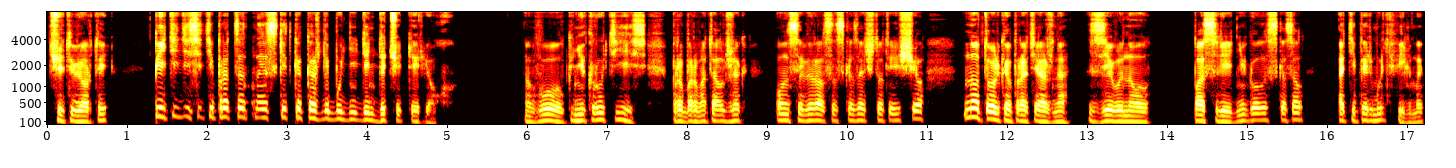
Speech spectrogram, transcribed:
четвертый — Пятидесятипроцентная скидка каждый будний день до четырех. «Волк, не крутись!» — пробормотал Джек. Он собирался сказать что-то еще, но только протяжно зевнул. Последний голос сказал, а теперь мультфильмы.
